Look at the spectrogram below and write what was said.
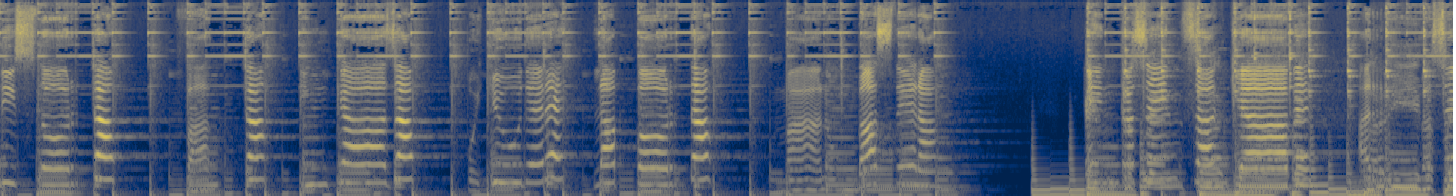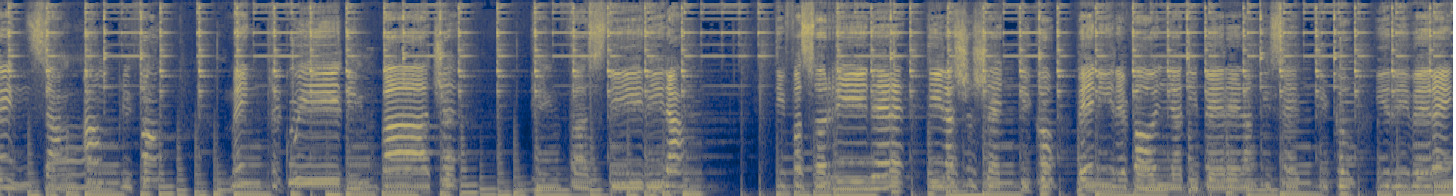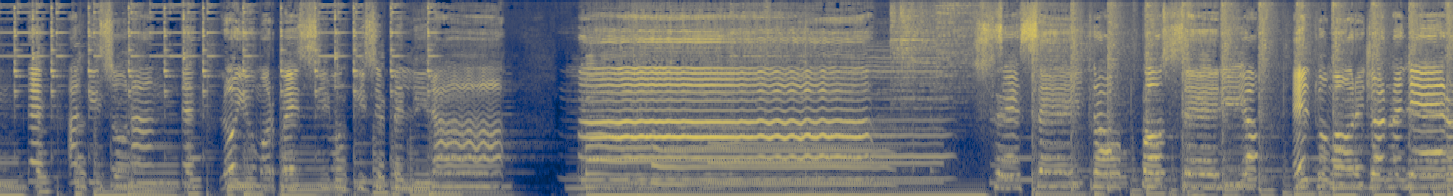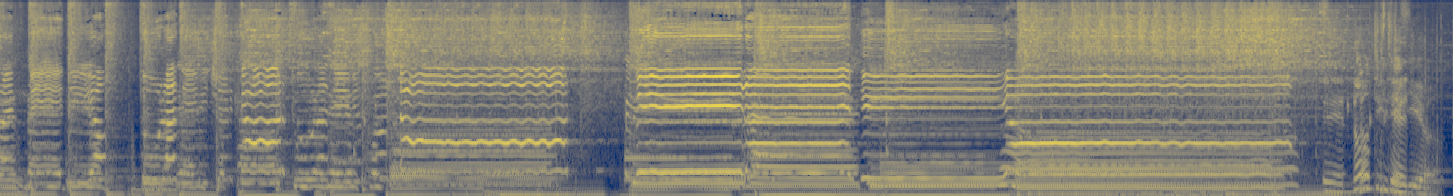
Distorta, fatta in casa, puoi chiudere la porta, ma non basterà. Entra senza chiave, E non ti tedio.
